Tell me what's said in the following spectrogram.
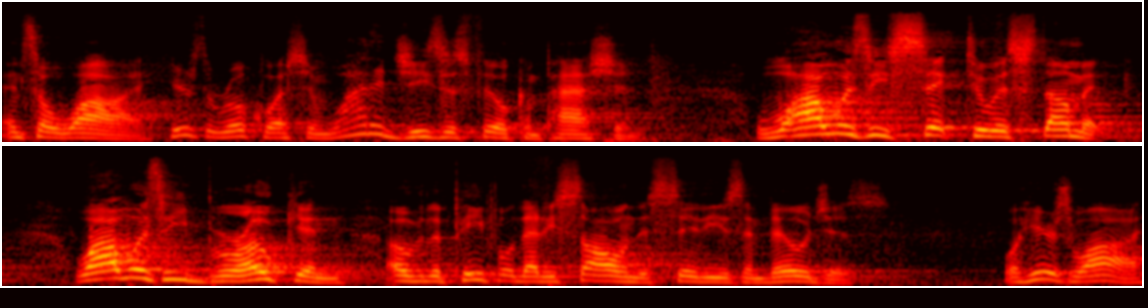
And so, why? Here's the real question why did Jesus feel compassion? Why was he sick to his stomach? Why was he broken over the people that he saw in the cities and villages? Well, here's why.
